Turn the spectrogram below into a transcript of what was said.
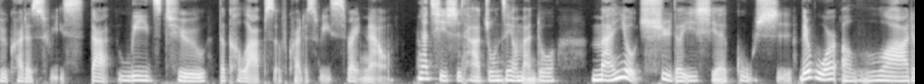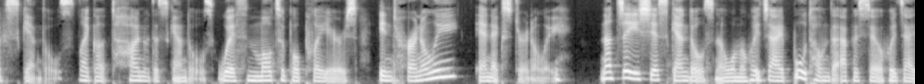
to Credit Suisse that leads to the collapse of Credit Suisse right now? 那其实它中间有蛮多 蛮有趣的一些故事。There were a lot of scandals, like a ton of the scandals with multiple players internally and externally. 那这一些 scandals 呢，我们会在不同的 episode 会再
